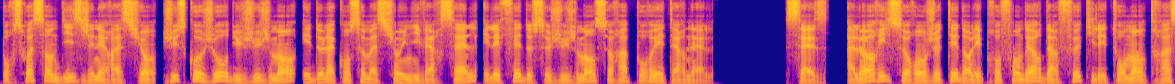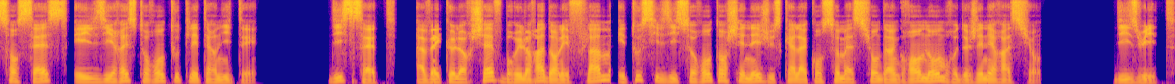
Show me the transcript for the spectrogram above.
pour soixante-dix générations, jusqu'au jour du jugement, et de la consommation universelle, et l'effet de ce jugement sera pour eux éternel. 16. Alors ils seront jetés dans les profondeurs d'un feu qui les tourmentera sans cesse, et ils y resteront toute l'éternité. 17. Avec eux leur chef brûlera dans les flammes, et tous ils y seront enchaînés jusqu'à la consommation d'un grand nombre de générations. 18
